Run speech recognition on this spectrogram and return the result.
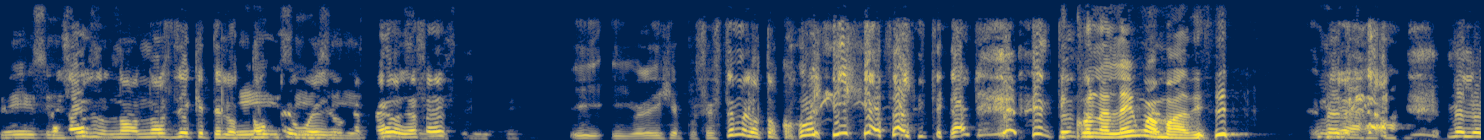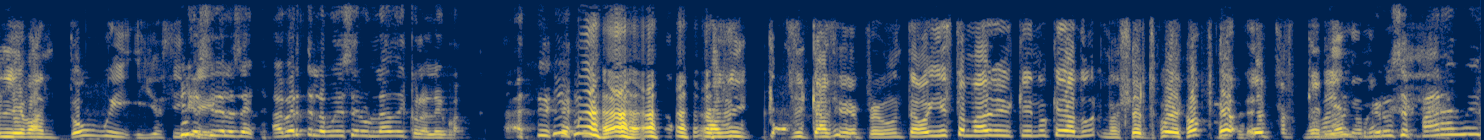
sí, sí, sabes, no, no es de que te lo toque, güey, qué pedo, ya sabes. Y, y yo le dije, pues este me lo tocó, güey, o sea, literal. y con la lengua, ma, dice. Me, lo- me lo levantó, güey, y yo así que de los de, a ver, te la voy a hacer a un lado y con la lengua. casi, casi, casi me pregunta, oye, esta madre que no queda dura, no es cierto, güey, pero, eh, pues No queriendo, ¿por ¿no? qué no se para, güey?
